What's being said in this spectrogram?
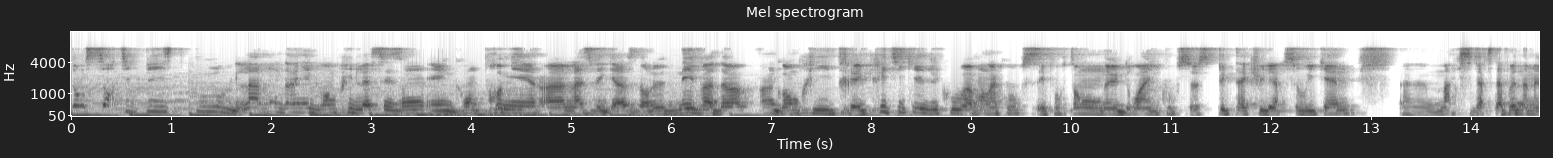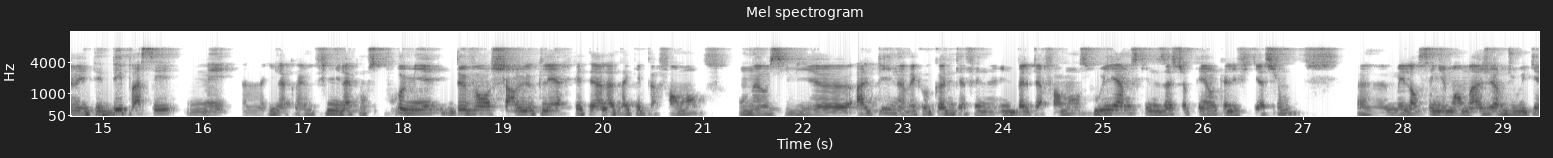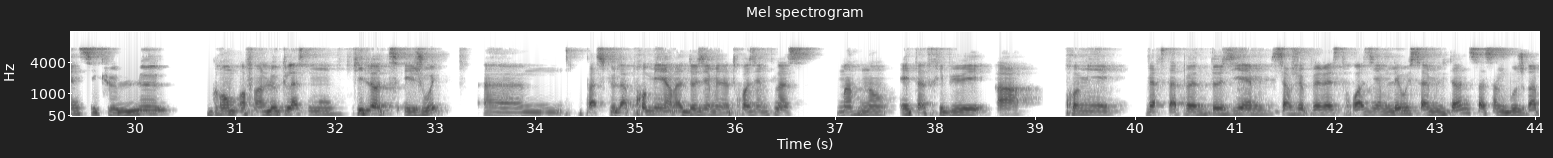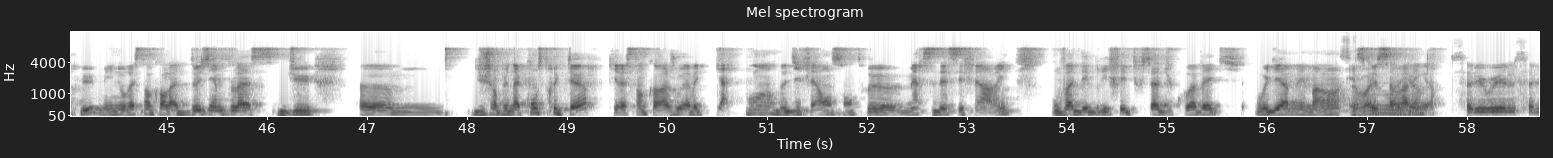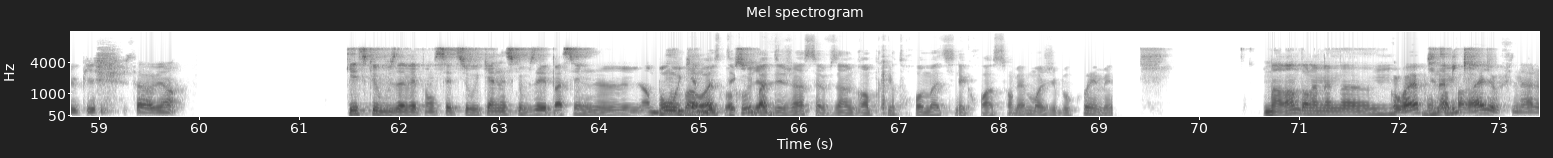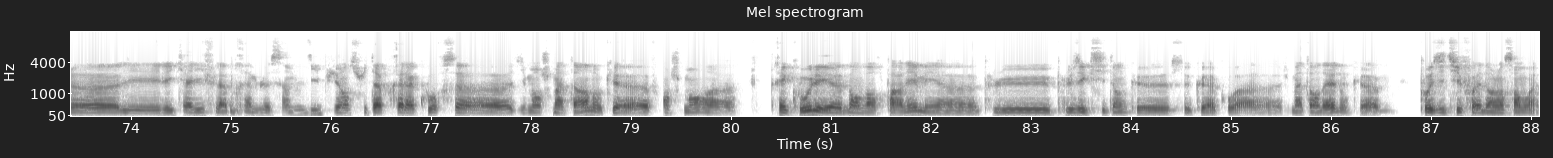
Dans Sortie de piste pour l'avant-dernier Grand Prix de la saison et une grande première à Las Vegas dans le Nevada. Un Grand Prix très critiqué du coup avant la course et pourtant on a eu droit à une course spectaculaire ce week-end. Euh, Max Verstappen a même été dépassé mais euh, il a quand même fini la course premier devant Charles Leclerc qui était à l'attaque et performant. On a aussi vu euh, Alpine avec Ocon qui a fait une belle performance. Williams qui nous a surpris en qualification. Euh, mais l'enseignement majeur du week-end, c'est que le grand, enfin le classement pilote est joué euh, parce que la première, la deuxième et la troisième place maintenant est attribuée à premier Verstappen, deuxième Sergio Perez, troisième Lewis Hamilton. Ça, ça ne bougera plus, mais il nous reste encore la deuxième place du du championnat constructeur qui reste encore à jouer avec quatre points de différence entre Mercedes et Ferrari. On va débriefer tout ça du coup avec William et Marin. Est-ce que ça va les gars? Salut Will, salut Piche, ça va bien? Qu'est-ce que vous avez pensé de ce week-end? Est-ce que vous avez passé une, un bon week-end bah ouais, de course cool. bah déjà, ça faisait un grand prix trop matinée croissant. Même moi, j'ai beaucoup aimé. Marin dans la même euh, Ouais, pour dynamique moi pareil. Au final, euh, les, les qualifs l'après-midi le samedi, puis ensuite après la course euh, dimanche matin. Donc euh, franchement, très cool. Et bah, on va en reparler, mais plus plus excitant que ce que à quoi je m'attendais. Donc positif ouais, dans l'ensemble. Ouais.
